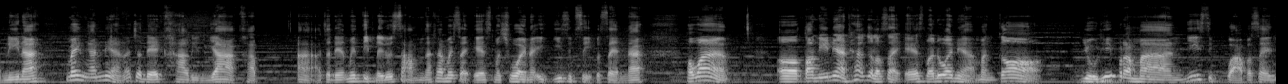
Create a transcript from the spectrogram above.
นนี้นะ ไม่งั้นเนี่ย น่าจะเดทคารินยากครับ อาจจะเดสไม่ติดเลยด้วยซ้ำนะ ถ้าไม่ใส่ S มาช่วยนะ อีก 24%นะ เพราะว่าเอ่อตอนนี้เนี่ยถ้าเกิดเราใส่ S มาด้วยเนี่ย มันก็อยู่ที่ประมาณ 20 กว่าเปอร์เซ็นต์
